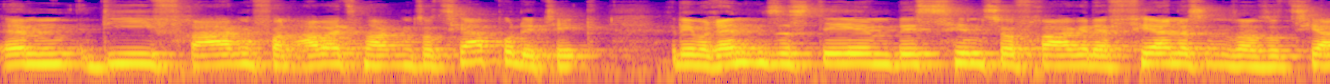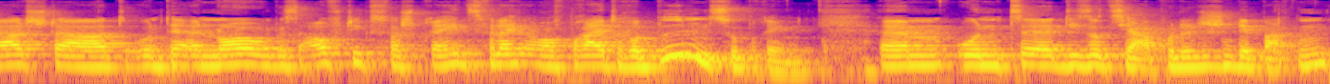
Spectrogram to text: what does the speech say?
ähm, die Fragen von Arbeitsmarkt und Sozialpolitik dem Rentensystem bis hin zur Frage der Fairness in unserem Sozialstaat und der Erneuerung des Aufstiegsversprechens vielleicht auch auf breitere Bühnen zu bringen ähm, und äh, die sozialpolitischen Debatten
